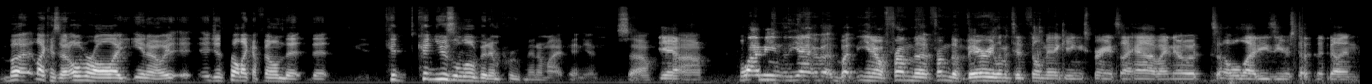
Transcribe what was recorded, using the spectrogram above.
but like I said, overall, I, you know, it, it just felt like a film that that could could use a little bit of improvement, in my opinion. So yeah. Uh, well, I mean, yeah, but, but, you know, from the from the very limited filmmaking experience I have, I know it's a whole lot easier said than done.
